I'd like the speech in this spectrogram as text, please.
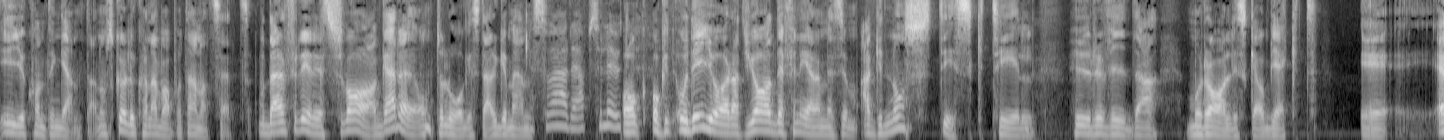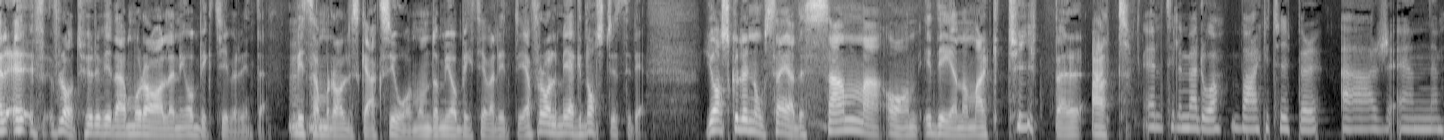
är ju kontingenta. De skulle kunna vara på ett annat sätt. Och därför är det svagare ontologiskt argument. Så är det, absolut. Och, och, och det gör att jag definierar mig som agnostisk till huruvida moraliska objekt är eller, eh, förlåt, huruvida moralen är objektiv eller inte. Vissa moraliska axiom, om de är objektiva eller inte. Jag förhåller mig agnostisk till det. Jag skulle nog säga detsamma om idén om arketyper. Att... Eller till och med då vad arketyper är en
